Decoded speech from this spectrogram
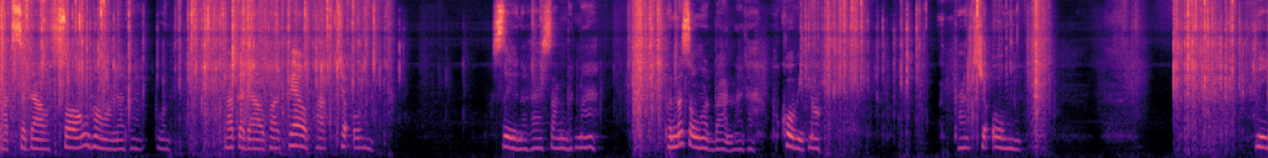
ผักสะเดาสองห่อนะคะปุ่นผักกระเดาผักแพ้วผักชะอมซื้อนะคะสั่งพิ่นมาเพิ่นมาส่งหอดบานนะคะโควิดเนาะผักชะอม นี่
